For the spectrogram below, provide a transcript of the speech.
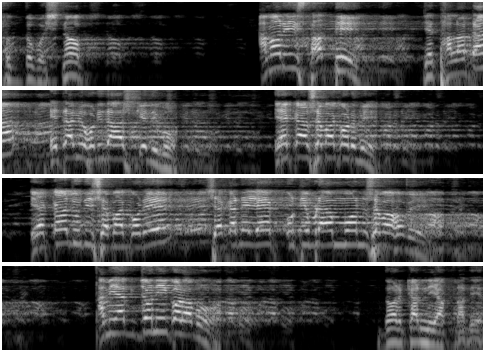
শুদ্ধ বৈষ্ণব। আমার এই শ্রাদ্ধে যে থালাটা, এটা আমি হরিদাসকে দিব। একা সেবা করবে। একা যদি সেবা করে, সেখানে এক কোটি ব্রাহ্মণ সেবা হবে। আমি একজনই করাবো। দরকার নেই আপনাদের।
